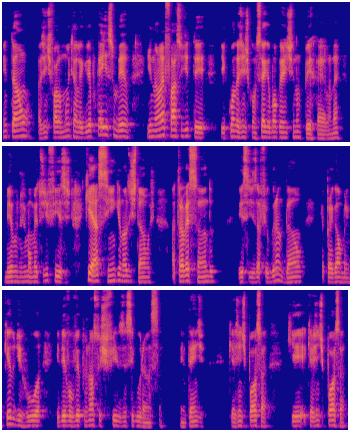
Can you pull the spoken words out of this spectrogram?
Então, a gente fala muito em alegria porque é isso mesmo. E não é fácil de ter. E quando a gente consegue, é bom que a gente não perca ela, né? Mesmo nos momentos difíceis. Que é assim que nós estamos atravessando esse desafio grandão, que é pegar um brinquedo de rua e devolver para os nossos filhos em segurança. Entende? Que a gente possa, que, que a gente possa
